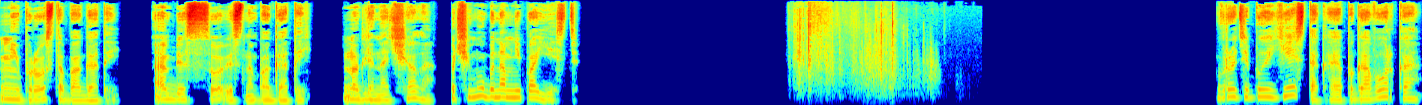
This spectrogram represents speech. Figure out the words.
Не просто богатый, а бессовестно богатый. Но для начала, почему бы нам не поесть? Вроде бы есть такая поговорка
